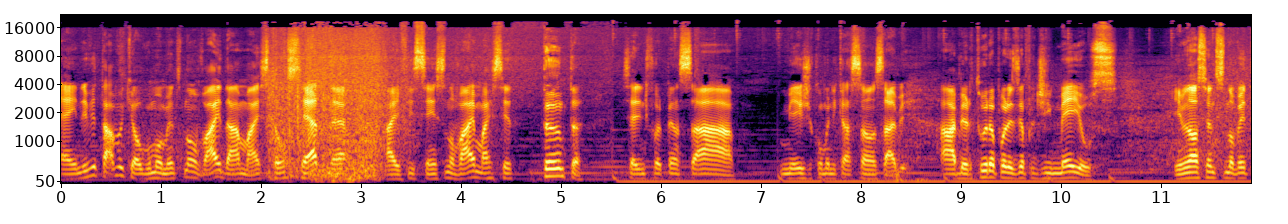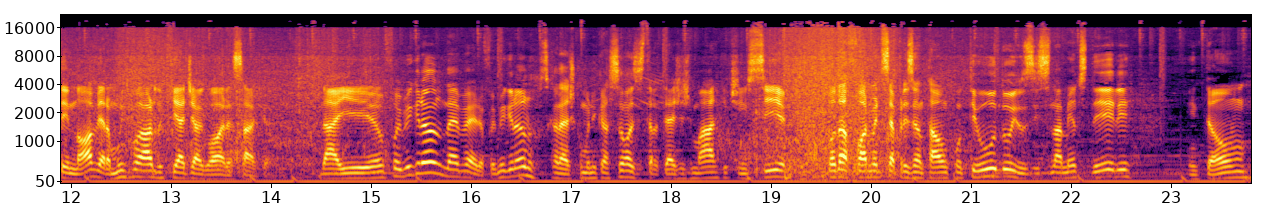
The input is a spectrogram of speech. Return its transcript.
é inevitável que em algum momento não vai dar mais tão certo, né? A eficiência não vai mais ser tanta se a gente for pensar meios de comunicação, sabe? A abertura, por exemplo, de e-mails em 1999 era muito maior do que a de agora, saca? Daí eu fui migrando, né, velho? Eu fui migrando os canais de comunicação, as estratégias de marketing em si, toda a forma de se apresentar um conteúdo e os ensinamentos dele. Então,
